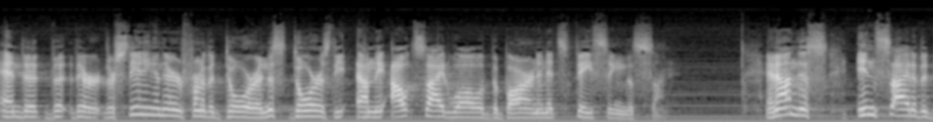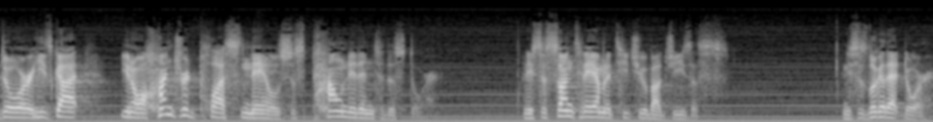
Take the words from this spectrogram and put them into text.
and the, the, they're, they're standing in there in front of a door, and this door is the, on the outside wall of the barn, and it's facing the sun. And on this inside of the door, he's got, you know, a hundred plus nails just pounded into this door. And he says, Son, today I'm going to teach you about Jesus. And he says, Look at that door.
